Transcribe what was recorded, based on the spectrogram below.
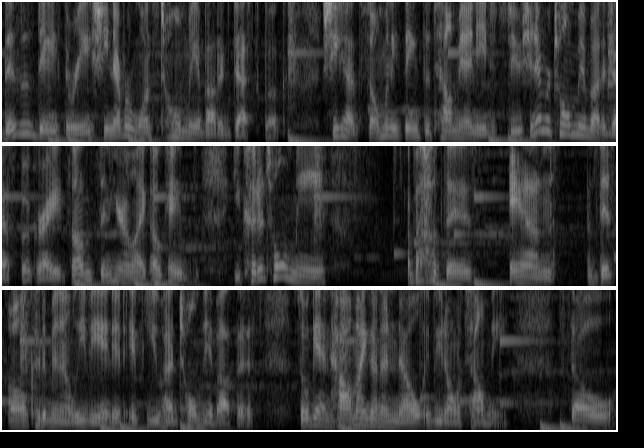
this is day three. She never once told me about a desk book. She had so many things to tell me I needed to do. She never told me about a desk book, right? So I'm sitting here like, okay, you could have told me about this and this all could have been alleviated if you had told me about this. So again, how am I going to know if you don't tell me? So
